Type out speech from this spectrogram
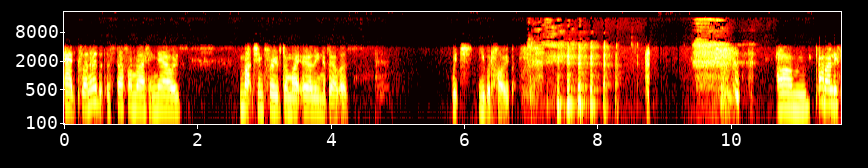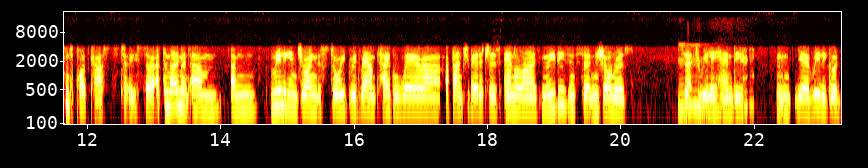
add. Because I know that the stuff I'm writing now is much improved on my early novellas, which you would hope. um, and I listen to podcasts too. So at the moment, um, I'm really enjoying the Story Grid Roundtable, where uh, a bunch of editors analyse movies in certain genres. So mm. that's really handy. Mm, yeah, really good.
